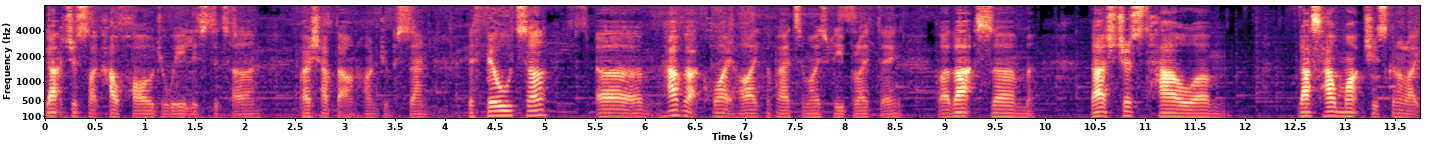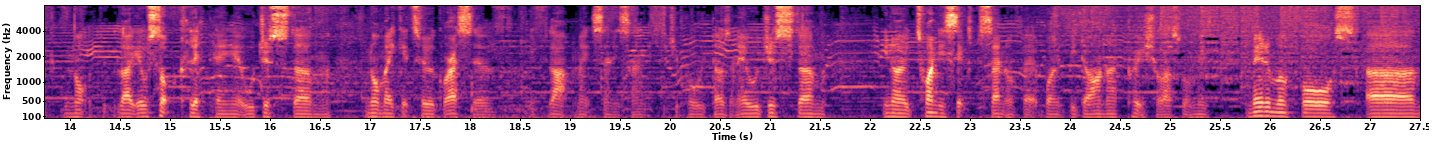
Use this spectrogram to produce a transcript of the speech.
That's just like how hard your wheel is to turn. I should have that on 100%. The filter, um, have that quite high compared to most people, I think. But that's um, that's just how um, that's how much it's gonna like not like it will stop clipping. It will just um, not make it too aggressive. If that makes any sense, which it probably doesn't. It will just um, you know, 26% of it won't be done. I'm pretty sure that's what it means. Minimum force um,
